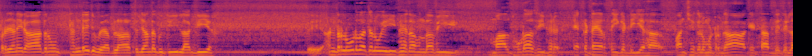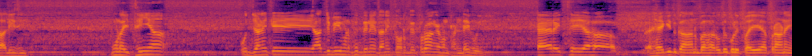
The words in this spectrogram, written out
ਪਰ ਜਾਣੀ ਰਾਤ ਨੂੰ ਠੰਡੇ 'ਚ ਹੋਇਆ ਬਲਾਸਟ ਜਾਂ ਤਾਂ ਕੋਈ ਚੀਜ਼ ਲੱਗ ਗਈ ਆ। ਤੇ ਅੰਡਰਲੋਡ ਦਾ ਚਲੋ ਇਹੀ ਫਾਇਦਾ ਹੁੰਦਾ ਵੀ ਮਾਲ ਥੋੜਾ ਸੀ, ਫਿਰ ਇੱਕ ਟਾਇਰ ਤੇ ਹੀ ਗੱਡੀ ਆਹ 5-6 ਕਿਲੋਮੀਟਰ ਗਾਂ ਆ ਕੇ ਢਾਬੇ ਤੇ ਲਾ ਲਈ ਸੀ। ਹੁਣ ਇੱਥੇ ਹੀ ਆ। ਉਹ ਜਾਣੀ ਕਿ ਅੱਜ ਵੀ ਹੁਣ ਫਿਰ ਦਿਨੇ ਤਾਂ ਨਹੀਂ ਤੁਰਦੇ, ਤੁਰਾਂਗੇ ਹੁਣ ਠੰਡੇ ਹੋਈ। ਟਾਇਰ ਇੱਥੇ ਆਹ ਹੈਗੀ ਦੁਕਾਨ ਬਾਹਰ, ਉਹਦੇ ਕੋਲੇ ਪਏ ਆ ਪੁਰਾਣੇ।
